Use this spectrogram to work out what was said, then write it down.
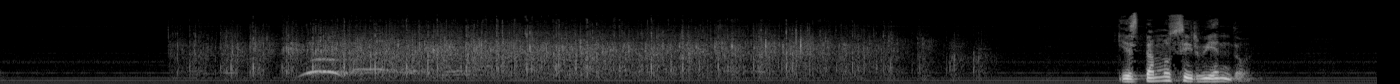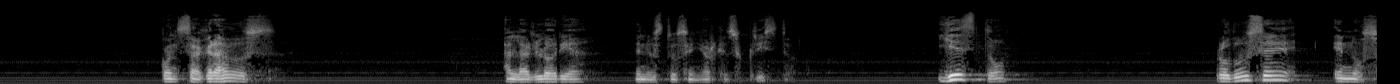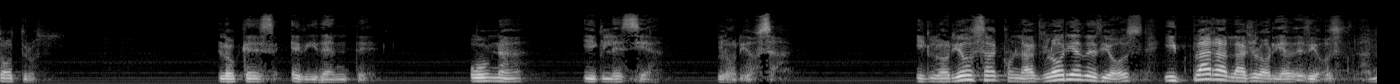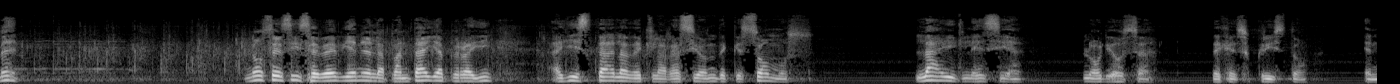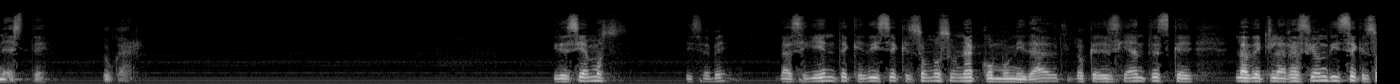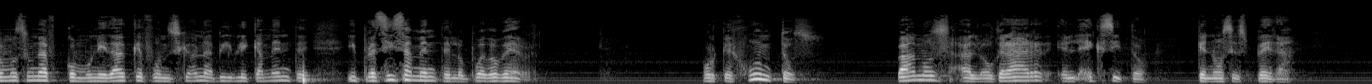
Y estamos sirviendo consagrados a la gloria de nuestro Señor Jesucristo. Y esto produce en nosotros lo que es evidente, una iglesia gloriosa. Y gloriosa con la gloria de Dios y para la gloria de Dios. Amén. No sé si se ve bien en la pantalla, pero allí, está la declaración de que somos la iglesia gloriosa de Jesucristo en este lugar. Y decíamos, y se ve, la siguiente que dice que somos una comunidad, lo que decía antes que la declaración dice que somos una comunidad que funciona bíblicamente y precisamente lo puedo ver, porque juntos vamos a lograr el éxito que nos espera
